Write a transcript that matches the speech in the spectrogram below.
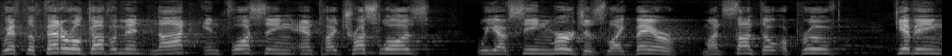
With the federal government not enforcing antitrust laws, we have seen mergers like Bayer, Monsanto approved, giving,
